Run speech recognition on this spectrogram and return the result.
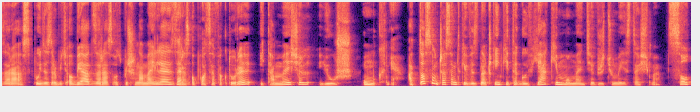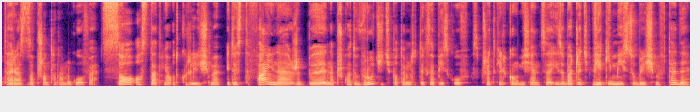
zaraz pójdę zrobić obiad, zaraz odpiszę na maile, zaraz opłacę faktury i ta myśl już umknie. A to są czasem takie wyznaczniki tego, w jakim momencie w życiu my jesteśmy. Co teraz zaprząta nam głowę. Co ostatnio odkryliśmy. I to jest fajne, żeby na przykład wrócić potem do tych zapisków sprzed kilku miesięcy i zobaczyć, w jakim miejscu byliśmy wtedy.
